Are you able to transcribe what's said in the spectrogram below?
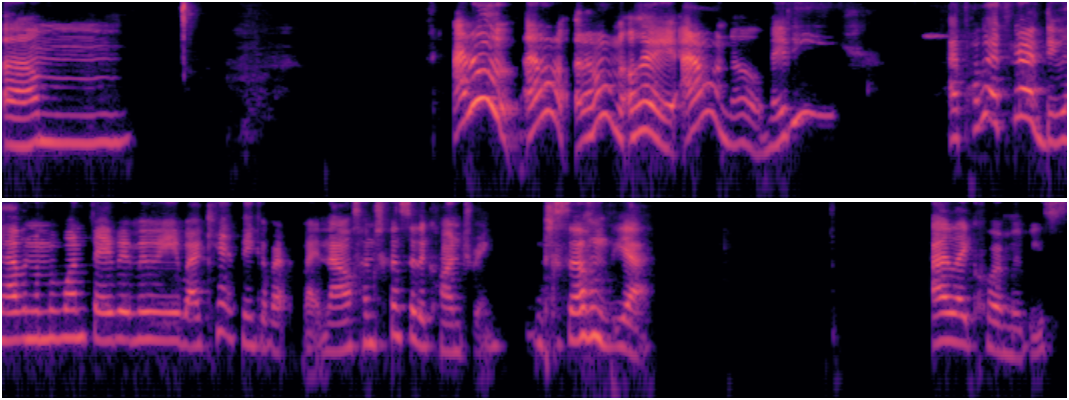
um, I don't, I don't, I don't know. Okay, I don't know. Maybe I probably, I think I do have a number one favorite movie, but I can't think of it right now. So I'm just gonna say The Conjuring. So yeah. I like horror movies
